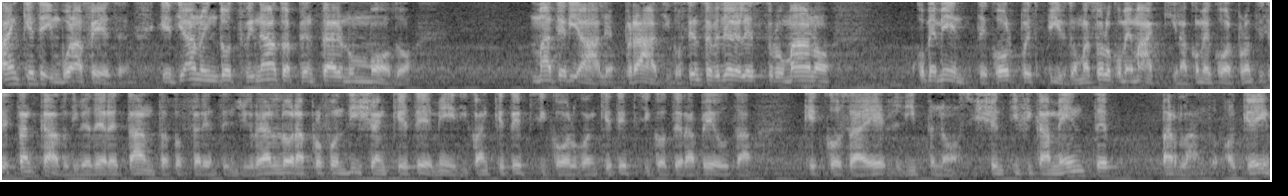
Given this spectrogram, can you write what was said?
Anche te in buona fede, che ti hanno indottrinato a pensare in un modo, materiale, pratico, senza vedere l'essere umano come mente, corpo e spirito, ma solo come macchina, come corpo, non ti sei stancato di vedere tanta sofferenza in giro e allora approfondisci anche te medico, anche te psicologo, anche te psicoterapeuta, che cosa è l'ipnosi, scientificamente parlando, ok?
